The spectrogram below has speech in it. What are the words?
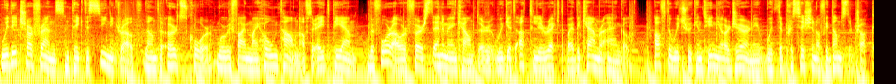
We ditch our friends and take the scenic route down to Earth's core where we find my hometown after 8pm. Before our first enemy encounter we get utterly wrecked by the camera angle, after which we continue our journey with the precision of a dumpster truck.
